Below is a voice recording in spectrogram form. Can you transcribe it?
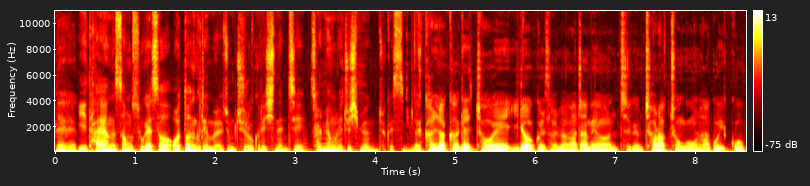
네. 이 다양성 속에서 어떤 그림을 좀 주로 그리시는지 설명을 해주시면 좋겠습니다. 네, 간략하게 저의 이력을 설명하자면 지금 철학 전공을 하고 있고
